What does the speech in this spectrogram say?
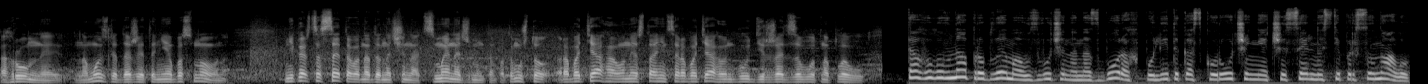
Огромные. На мой взгляд, даже это не обосновано. Мне кажется, с этого надо начинать, с менеджмента, потому что работяга, он и останется работягой, он будет держать завод на плаву. Та головна проблема, озвучена на зборах, політика скорочення чисельності персоналу.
